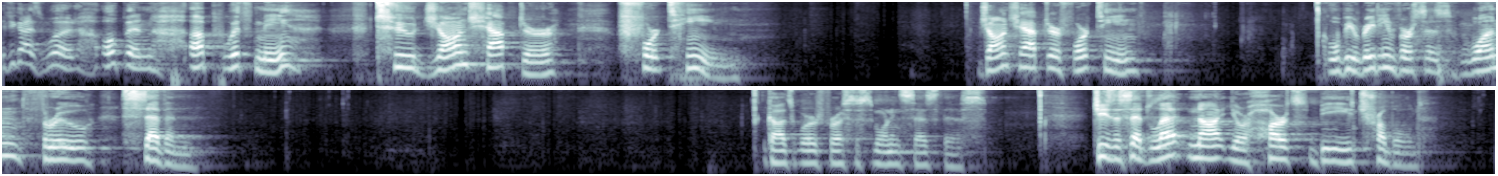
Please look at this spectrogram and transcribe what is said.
If you guys would open up with me to John chapter 14. John chapter 14, we'll be reading verses 1 through 7. God's word for us this morning says this Jesus said, Let not your hearts be troubled.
